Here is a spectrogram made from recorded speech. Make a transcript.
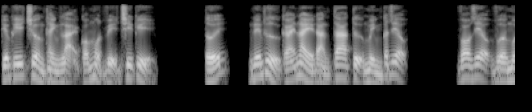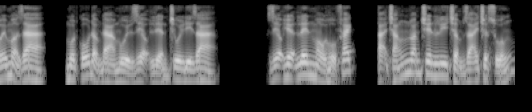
kiếm khí trường thành lại có một vị c h i kỷ. Tới, nếm thử cái này đàn ta tự mình cất rượu. Vò rượu vừa mới mở ra, một cỗ đậm đà mùi rượu liền chui đi ra. Rượu hiện lên màu hổ phách tại trắng loan trên ly chậm rãi trượt xuống.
